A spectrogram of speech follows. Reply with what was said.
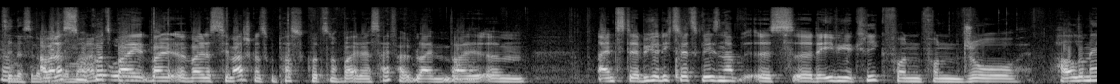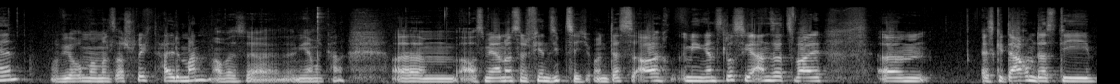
Sind das denn Aber lass uns mal kurz oder- bei, weil, äh, weil das thematisch ganz gut passt, kurz noch bei der Sci-Fi bleiben, weil ähm, eins der Bücher, die ich zuletzt gelesen habe, ist äh, Der ewige Krieg von, von Joe Haldeman, wie auch immer man es ausspricht, Haldemann, aber ist ja irgendwie Amerikaner, ähm, aus dem Jahr 1974. Und das ist auch irgendwie ein ganz lustiger Ansatz, weil ähm, es geht darum, dass die,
